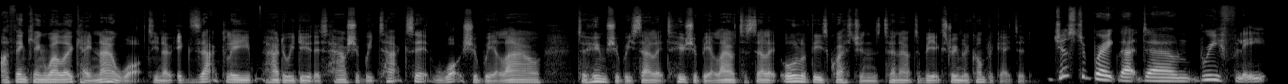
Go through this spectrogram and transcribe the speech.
are thinking, well, okay, now what? You know, exactly how do we do this? How should we tax it? What should we allow? To whom should we sell it? Who should be allowed to sell it? All of these questions turn out to be extremely complicated. Just to break that down briefly,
